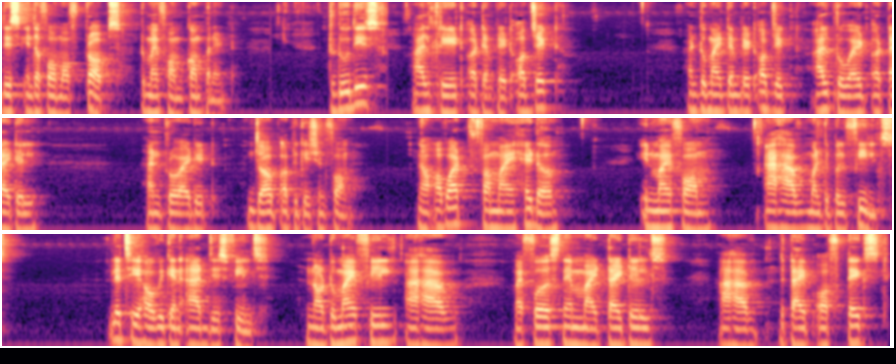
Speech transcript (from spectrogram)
this in the form of props to my form component. To do this, I'll create a template object and to my template object, I'll provide a title and provide it job application form. Now apart from my header, in my form, I have multiple fields. Let's see how we can add these fields. Now to my field, I have my first name, my titles, I have the type of text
